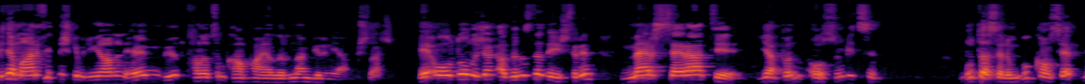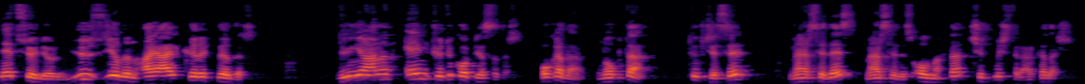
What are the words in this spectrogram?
Bir de marifetmiş gibi dünyanın en büyük tanıtım kampanyalarından birini yapmışlar. E oldu olacak adınızı da değiştirin. Merserati yapın olsun bitsin. Bu tasarım, bu konsept net söylüyorum. 100 yılın hayal kırıklığıdır. Dünyanın en kötü kopyasıdır. O kadar. Nokta. Türkçesi Mercedes, Mercedes olmaktan çıkmıştır arkadaş.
